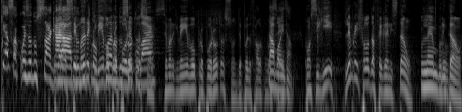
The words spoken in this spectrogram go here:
Que é essa coisa do sagrado, Cara, semana do que vem eu vou profano, do propor outro assunto. Semana que vem eu vou propor outro assunto. Depois eu falo com Tá vocês. bom, então. Consegui. Lembra que a gente falou do Afeganistão? Lembro. Então,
